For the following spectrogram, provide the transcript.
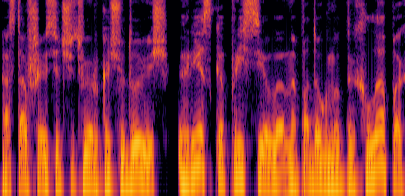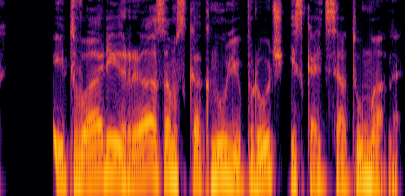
Оставшаяся четверка чудовищ резко присела на подогнутых лапах, и твари разом скакнули прочь из кольца тумана.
